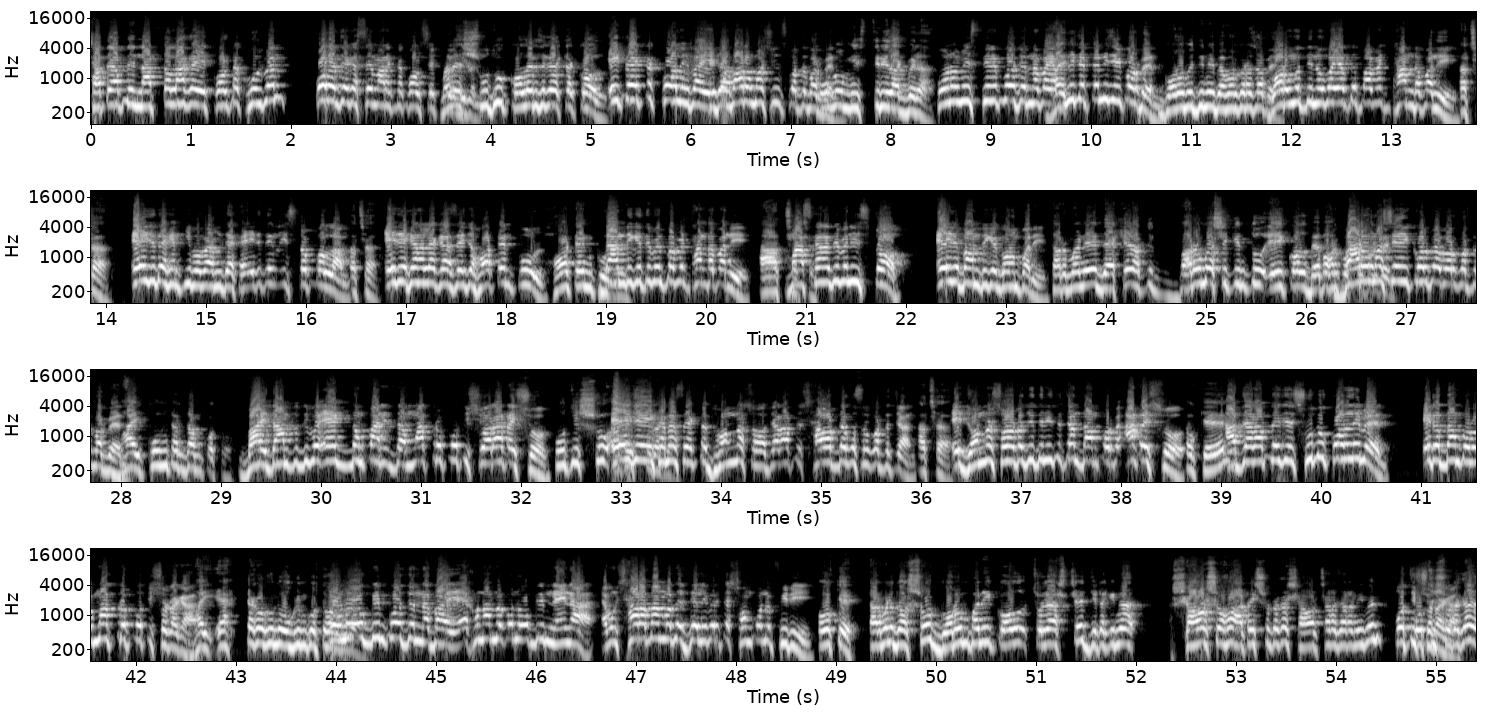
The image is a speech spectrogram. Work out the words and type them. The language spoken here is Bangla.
সাথে আপনি নাটটা লাগাই কলটা খুলবেন কলের জায়গায় সেম আরেকটা কল সেট মানে শুধু কলের জায়গায় একটা কল এটা একটা কলই ভাই এটা বারো মাস ইউজ করতে পারবেন। কোনো মিস্ত্রি লাগবে না। কোনো মিস্ত্রির প্রয়োজন না ভাই আপনি যেটা নিজেই করবেন। গরমের দিনে ব্যবহার করা যাবে? গরমের দিনে ভাই আপনি পাবেন ঠান্ডা পানি। আচ্ছা। এই যে দেখেন কীভাবে আমি দেখাই এই যে দেখেন স্টপ করলাম। আচ্ছা। এই যে এখানে লেখা আছে এই যে hot and cool hot and cool ডান দিকে দিবেন পাবেন ঠান্ডা পানি। আচ্ছা, মাঝখানে দিবেন স্টপ এই বাম দিকে গরম পানি। তার মানে দেখেন আপনি বারো মাসে কিন্তু এই কল ব্যবহার বারো মাসে এই কল ব্যবহার করতে পারবেন। ভাই কোনটার দাম কত? ভাই দাম তো দিব একদম পানির দাম মাত্র পঁচিশশো আর আঠাইশো পঁচিশশো এই যে এখানে আছে একটা ঝর্ণা সহ যারা আপনি শাওয়ার দিয়ে গোসল করতে চান আচ্ছা। এই ঝর্ণা সহটা যদি নিতে চান দাম পড়বে আঠাইশো ওকে। আর যারা আপনি যে শুধু কল নেবেন এটার দাম পড়বে মাত্র পঁচিশশো টাকা। ভাই এক টাকা কিন্তু অগ্রিম করতে কোনো পারব না। অগ্রিম করছেন না ভাই এখন আমরা কোনো অগ্রিম নেই না এবং সারা বাংলাদেশ ডেলিভারিটা সম্পূর্ণ ফ্রি ওকে তার মানে দর্শক গরম পানি কল চলে আসছে যেটা কিনা শাওয়ার সহ আঠাইশশো টাকা শাওয়ার ছাড়া যারা নেবেন পঁচিশশো টাকা।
